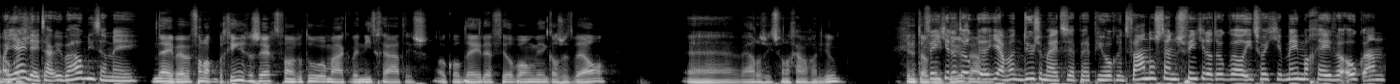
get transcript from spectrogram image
maar jij als... deed daar überhaupt niet aan mee? Nee, we hebben vanaf het begin gezegd van retouren maken we niet gratis. Ook al deden veel woonwinkels het wel. we hadden zoiets van, dat gaan we gewoon niet doen. Vind, vind je dat ook, ja, want duurzaamheid heb je hoog in het vaandel staan. Dus vind je dat ook wel iets wat je mee mag geven, ook aan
